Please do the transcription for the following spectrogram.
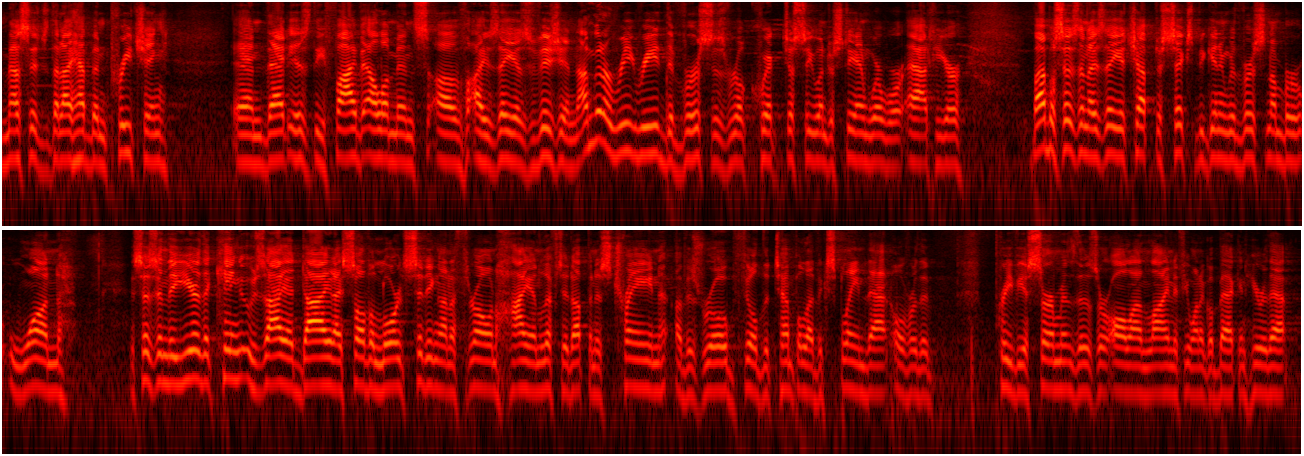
message that I have been preaching, and that is the five elements of Isaiah's vision. I'm going to reread the verses real quick just so you understand where we're at here. Bible says in Isaiah chapter 6, beginning with verse number 1, it says, In the year that King Uzziah died, I saw the Lord sitting on a throne high and lifted up, and his train of his robe filled the temple. I've explained that over the previous sermons. Those are all online if you want to go back and hear that.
